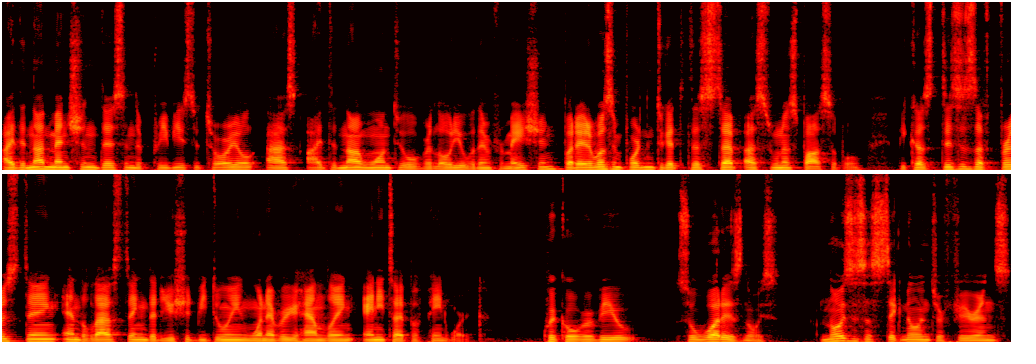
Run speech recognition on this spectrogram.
I did not mention this in the previous tutorial as I did not want to overload you with information, but it was important to get to this step as soon as possible because this is the first thing and the last thing that you should be doing whenever you're handling any type of paintwork. Quick overview. So what is noise? Noise is a signal interference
